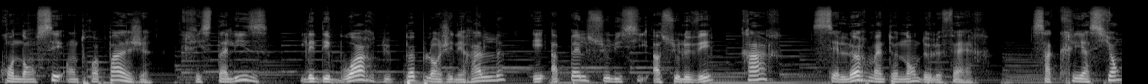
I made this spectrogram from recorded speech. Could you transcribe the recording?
condensée en trois pages, cristallise les déboires du peuple en général et appelle celui-ci à se lever car c'est l'heure maintenant de le faire. Sa création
